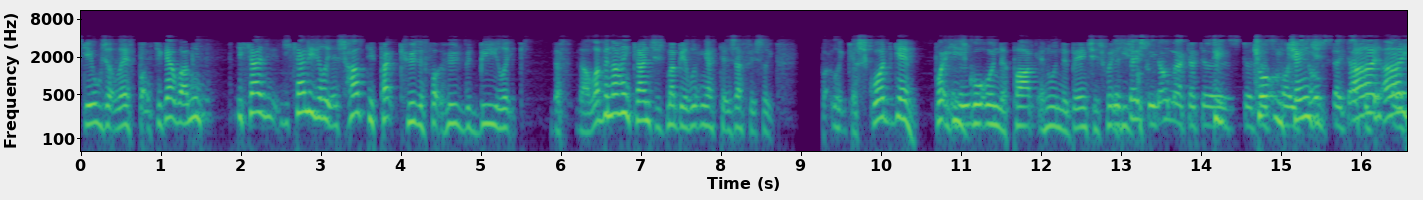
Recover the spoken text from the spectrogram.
Scales at left. But do you get what I mean? You can't you can't really. It's hard to pick who the who would be like the the eleven. I think Ange's maybe looking at it as if it's like but like a squad game. What he's mm-hmm. got on the park and on the benches, what he's especially now, Mark, that there's, there's and changes. Like, that's aye, aye,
